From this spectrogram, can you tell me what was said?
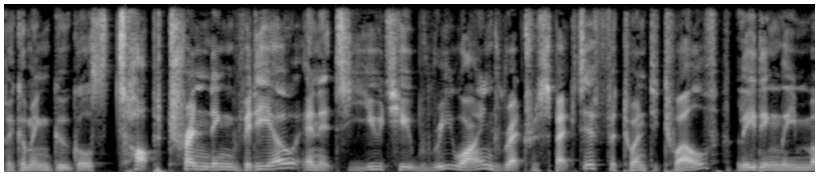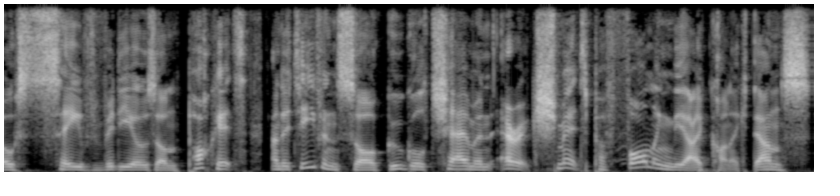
becoming Google's top trending video in its YouTube Rewind retrospective for 2012, leading the most saved videos on Pocket, and it even saw Google chairman Eric Schmidt performing the iconic dance.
